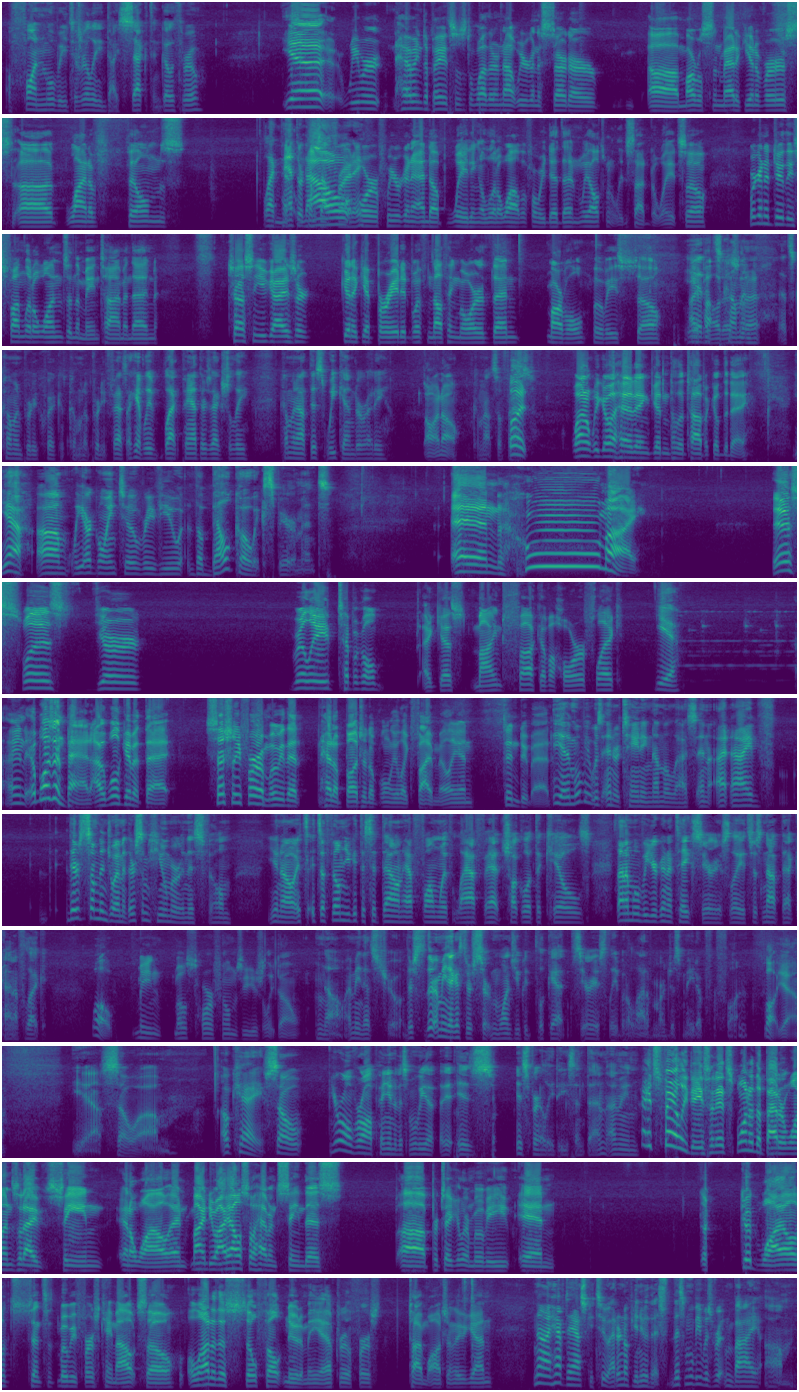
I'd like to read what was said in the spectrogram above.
a fun movie to really dissect and go through. Yeah, we were having debates as to whether or not we were going to start our uh, Marvel Cinematic Universe uh, line of films Black Panther comes now, out Friday. or if we were going to end up waiting a little while before we did that, and we ultimately decided to wait. So we're going to do these fun little ones in the meantime, and then trust me, you guys are going to get berated with nothing more than Marvel movies. So I yeah, that's coming. that. That's coming pretty quick. It's coming up pretty fast. I can't believe Black Panther's actually coming out this weekend already. Oh, I know. Coming out so fast. But- Why don't we go ahead and get into the topic of the day? Yeah, um, we are going to review the Belko experiment. And who am I? This was your really typical, I guess, mind fuck of a horror flick. Yeah, I mean, it wasn't bad. I will give it that. Especially for a movie that had a budget of only like five million, didn't do bad. yeah, the movie was entertaining nonetheless, and I, I've there's some enjoyment, there's some humor in this film. You know, it's it's a film you get to sit down, have fun with, laugh at, chuckle at the kills. It's not a movie you're gonna take seriously. It's just not that kind of flick. Well, I mean, most horror films you usually don't. No, I mean that's true. There's, there, I mean, I guess there's certain ones you could look at seriously, but a lot of them are just made up for fun. Well, yeah. Yeah. So, um, okay. So your overall opinion of this movie uh, is is fairly decent. Then, I mean, It's fairly decent. It's one of the better ones that I've seen in a while. And mind you, I also haven't seen this uh, particular movie in a good while since the movie first came out. So a lot of this still felt new to me after the first time watching it again. now I have to ask you too. I don't know if you knew this. This movie was written by um,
